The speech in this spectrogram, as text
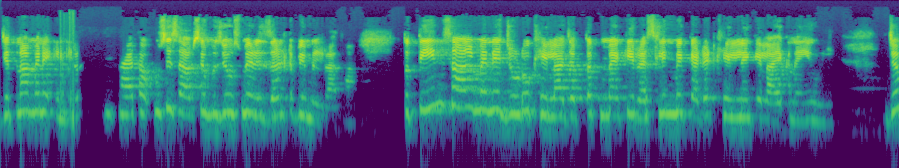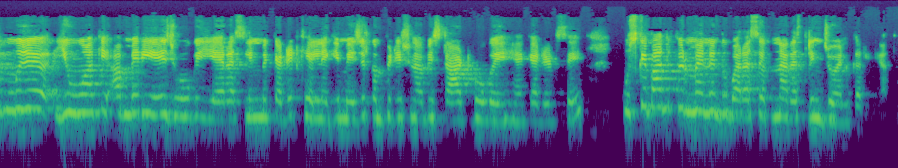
जितना मैंने इंटरेस्ट दिखाया था उस हिसाब से मुझे उसमें रिज़ल्ट भी मिल रहा था। तो तीन साल मैंने जूडो खेला जब तक मैं कि रेसलिंग में कैडेट खेलने के लायक नहीं हुई। जब मुझे यूँ हुआ कि अब मेरी एज हो गई है रेसलिंग में कैडेट खेलने की मेजर कंपटीशन अभी स्टार्ट हो गए हैं कैडेट से उसके बाद फिर मैंने दोबारा से अपना रेसलिंग ज्वाइन कर लिया था।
